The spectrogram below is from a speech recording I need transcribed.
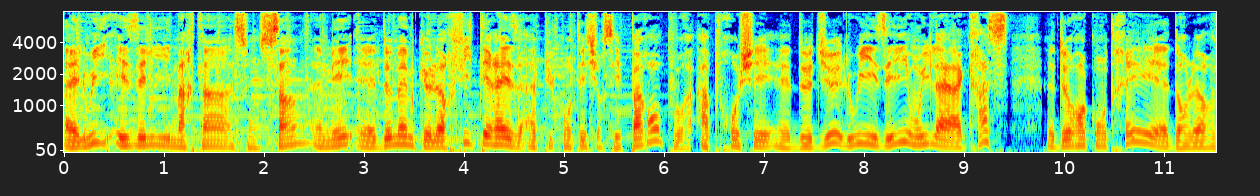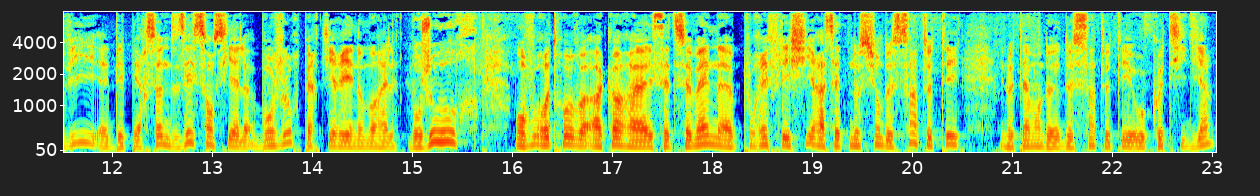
Louis et Zélie Martin sont saints, mais euh, de même que leur fille Thérèse a pu compter sur ses parents pour approcher euh, de Dieu, Louis et Zélie ont eu la grâce de rencontrer dans leur vie des personnes essentielles. Bonjour Père Thierry Hénaud Morel. Bonjour. On vous retrouve encore cette semaine pour réfléchir à cette notion de sainteté, et notamment de, de sainteté au quotidien,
